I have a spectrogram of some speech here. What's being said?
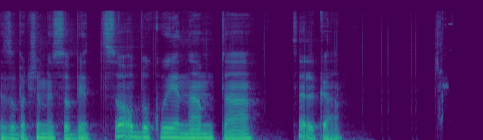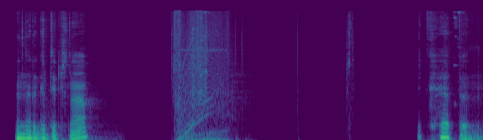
zobaczymy sobie, co odblokuje nam ta celka energetyczna. It happen.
